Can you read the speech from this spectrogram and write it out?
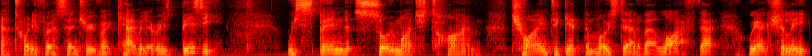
our 21st century vocabulary is busy. We spend so much time trying to get the most out of our life that we actually,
